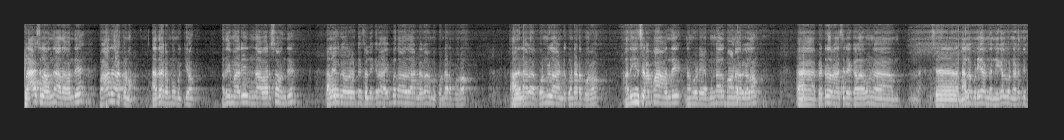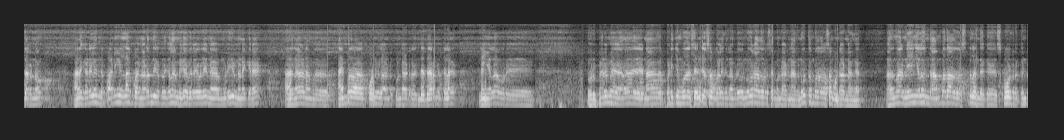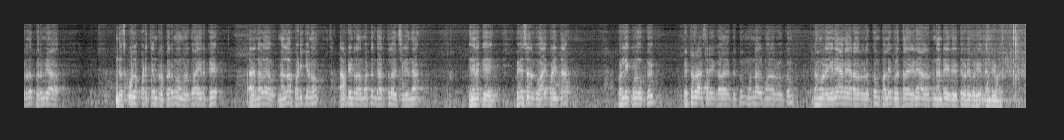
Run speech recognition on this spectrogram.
கிளாஸில் வந்து அதை வந்து பாதுகாக்கணும். அதுதான் ரொம்ப முக்கியம். அதே மாதிரி இந்த வருஷம் வந்து தலைவர் அவர்கிட்ட சொல்லிக்கிற ஐம்பதாவது ஆண்டுலாம் நம்ம கொண்டாட போகிறோம் அதனால் பொன்விழா ஆண்டு கொண்டாட போகிறோம் அதையும் சிறப்பாக வந்து நம்மளுடைய முன்னாள் மாணவர்களும் பெற்றோர் ஆசிரியர் கழகமும் நல்லபடியாக அந்த நிகழ்வை நடத்தி தரணும். அதுக்கடையில் இந்த பணிகள்லாம் இப்போ நடந்துக்கிட்டு இருக்கலாம் மிக விரைவில் ந- முடியும் நினைக்கிறேன். அதனால் நம்ம ஐம்பதாவது பொன்விழா ஆண்டு கொண்டாடுற இந்த தருணத்தில் நீங்கள் எல்லாம் ஒரு ஒரு பெருமை அதாவது நான் படிக்கும்போது சென்ட் ஜோசப் காலேஜில் நம்மளே ஒரு நூறாவது வருஷம் கொண்டாடினாங்க நூற்றம்பதாவது வருஷம் கொண்டாடினாங்க. அது மாதிரி நீங்களும் இந்த ஐம்பதாவது வருஷத்தில் இந்த க- ஸ்கூல் இருக்குன்றத பெருமையாக இந்த ஸ்கூலில் படித்தன்ற பெருமை உங்களுக்குலாம் இருக்குது அதனால் நல்லா படிக்கணும் அப்படின்றத மட்டும் கருத்தில் வச்சுக்கோங்க. எனக்கு பேசுவதற்கு வாய்ப்பளித்த பள்ளிக்குழுவுக்கு பெற்றோர் ஆசிரியர் கழகத்துக்கும் முன்னாள் மாணவர்களுக்கும் நம்முடைய இணையாணையர் அவர்களுக்கும் பள்ளிக்குழு தலைவர் இணையாளர்களுக்கும் நன்றியை தெரிவித்து விடைபெறுகிறேன். நன்றி வணக்கம்.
